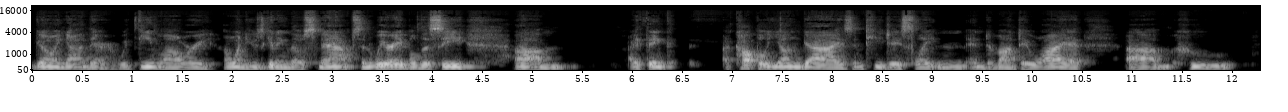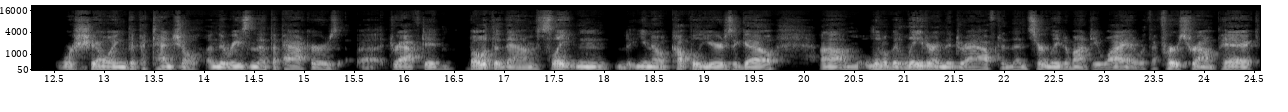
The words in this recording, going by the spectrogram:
going on there with Dean Lowry when he was getting those snaps, and we were able to see, um, I think, a couple young guys in T.J. Slaton and Devonte Wyatt um, who were showing the potential and the reason that the Packers uh, drafted both of them. Slaton, you know, a couple years ago. Um, a little bit later in the draft, and then certainly Devonte Wyatt with a first round pick.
